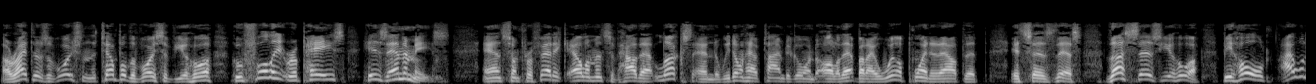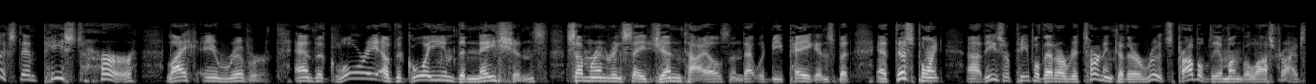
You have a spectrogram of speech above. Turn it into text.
All right, there's a voice in the temple, the voice of Yahuwah, who fully repays his enemies. And some prophetic elements of how that looks, and we don't have time to go into all of that, but I will point it out that it says this. Thus says Yahuwah, Behold, I will extend peace to her like a river, and the glory of the Goyim, the nations, some renderings say Gentiles, and that would be pagans, but at this point, uh, these are people that are returning to their roots, probably among the lost tribes,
